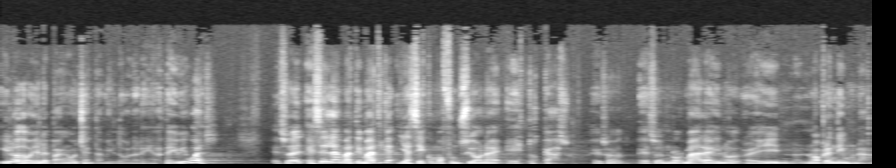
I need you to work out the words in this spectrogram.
y los Dodgers le pagan 80 mil dólares a David Wells. Eso esa es la matemática y así es como funcionan estos casos. Eso, eso es normal, ahí no, ahí no aprendimos nada.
